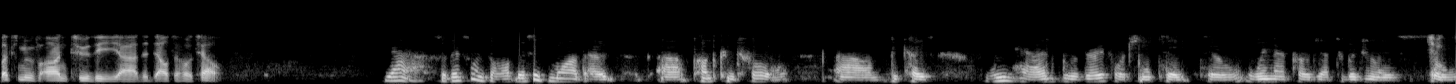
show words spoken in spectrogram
let's move on to the uh, the Delta Hotel. Yeah. So this one's all. This is more about uh, pump control uh, because we had we were very fortunate to to win that project originally. So, so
